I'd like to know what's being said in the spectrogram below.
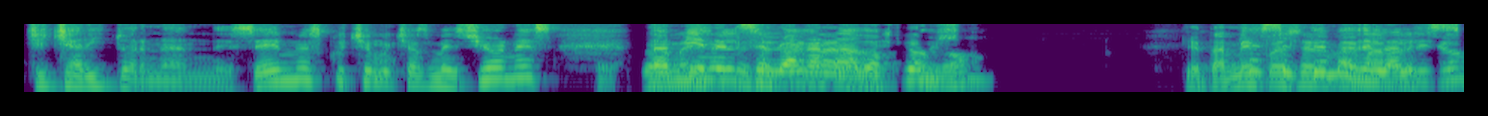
Chicharito Hernández, ¿eh? No escuché muchas menciones. Eh, también él se lo ha ganado a ¿no? Que también puede ser el tema de la lesión.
